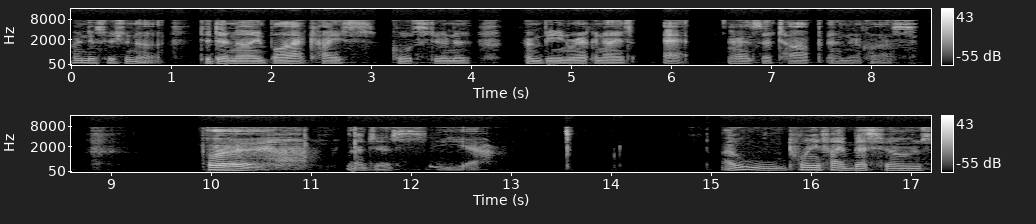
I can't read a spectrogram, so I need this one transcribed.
behind decision uh, to deny black high school student from being recognized at, as the top in their class. But I just yeah. Oh, 25 best films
